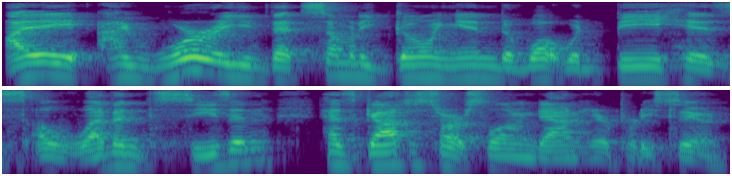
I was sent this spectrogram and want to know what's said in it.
I I worry that somebody going into what would be his 11th season has got to start slowing down here pretty soon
